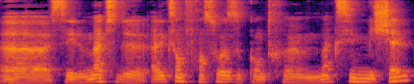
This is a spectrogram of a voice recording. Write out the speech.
Euh, c'est le match de Alexandre Françoise contre Maxime Michel.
